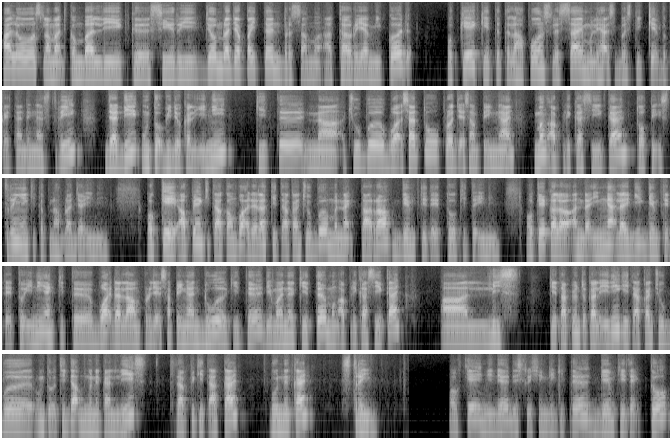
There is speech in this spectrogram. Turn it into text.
Halo, selamat kembali ke siri Jom Belajar Python bersama Akaria Code. Okey, kita telah pun selesai melihat sedikit berkaitan dengan string. Jadi, untuk video kali ini, kita nak cuba buat satu projek sampingan mengaplikasikan topik string yang kita pernah belajar ini. Okey, apa yang kita akan buat adalah kita akan cuba menaik taraf game tic-tac-toe kita ini. Okey, kalau anda ingat lagi game tic-tac-toe ini yang kita buat dalam projek sampingan 2 kita di mana kita mengaplikasikan uh, list. Okey, tapi untuk kali ini kita akan cuba untuk tidak menggunakan list tetapi kita akan gunakan string. Okey, ini dia description game kita, game tic-tac-toe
